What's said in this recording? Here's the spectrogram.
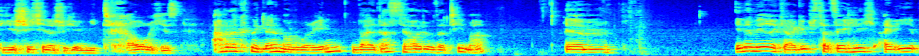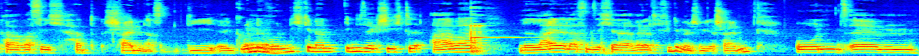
die Geschichte natürlich irgendwie traurig ist. Aber da können wir gleich mal drüber reden, weil das ist ja heute unser Thema. Ähm, in Amerika gibt es tatsächlich ein Ehepaar, was sich hat scheiden lassen. Die äh, Gründe mhm. wurden nicht genannt in dieser Geschichte, aber Leider lassen sich ja relativ viele Menschen wieder scheiden. Und ähm,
